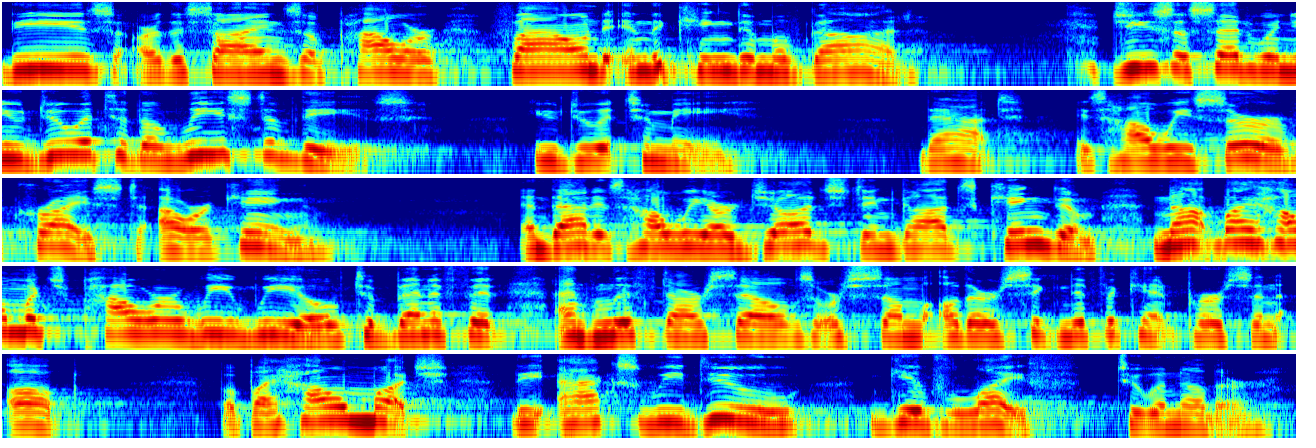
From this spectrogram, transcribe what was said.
These are the signs of power found in the kingdom of God. Jesus said, When you do it to the least of these, you do it to me. That is how we serve Christ, our King. And that is how we are judged in God's kingdom, not by how much power we wield to benefit and lift ourselves or some other significant person up, but by how much the acts we do give life to another.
